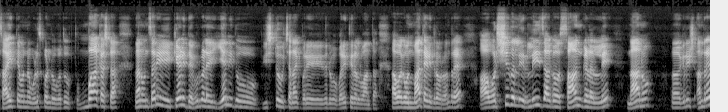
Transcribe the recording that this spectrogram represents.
ಸಾಹಿತ್ಯವನ್ನು ಉಳಿಸ್ಕೊಂಡು ಹೋಗೋದು ತುಂಬಾ ಕಷ್ಟ. ನಾನು ಒಂದ್ಸರಿ ಕೇಳಿದ್ದೆ, ಗುರುಗಳೇ, ಏನಿದು ಇಷ್ಟು ಚೆನ್ನಾಗಿ ಬರೀ ಇದನ್ನು ಬರಿತಿರಲ್ವಾ? ಅಂತ. ಆವಾಗ ಒಂದು ಮಾತಾಡಿದ್ರು ಅವರು. ಅಂದರೆ, ಆ ವರ್ಷದಲ್ಲಿ ರಿಲೀಸ್ ಆಗೋ ಸಾಂಗ್ಗಳಲ್ಲಿ ನಾನು ಗಿರೀಶ್, ಅಂದರೆ,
